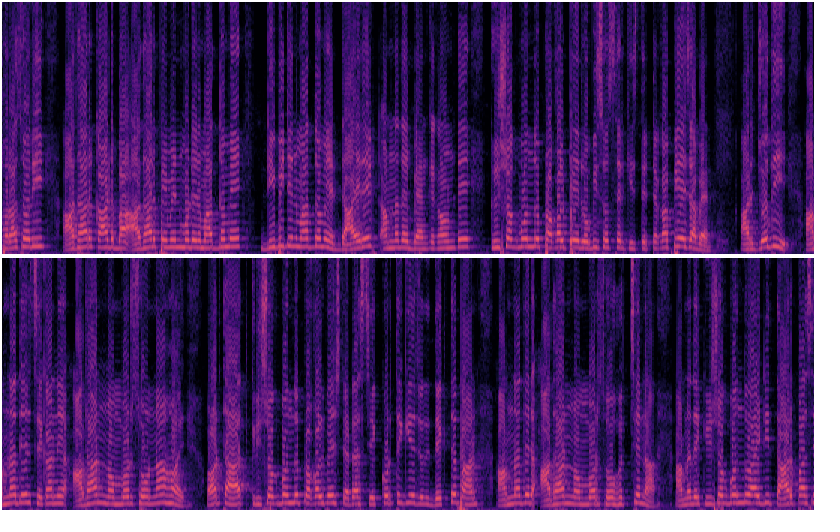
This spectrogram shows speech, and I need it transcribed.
সরাসরি আধার কার্ড বা আধার পেমেন্ট মোডের মাধ্যমে ডিবিটির মাধ্যমে ডাইরেক্ট আপনাদের ব্যাঙ্ক অ্যাকাউন্টে কৃষক বন্ধু প্রকল্পে রবি শস্যের কিস্তির টাকা পেয়ে যাবেন। আর যদি আপনাদের সেখানে আধার নম্বর শো না হয়, অর্থাৎ কৃষক বন্ধু প্রকল্পের স্ট্যাটাস চেক করতে গিয়ে যদি দেখতে পান, আপনাদের আধার নম্বর শো হচ্ছে না। আপনাদের কৃষক বন্ধু আইডি তার পাশে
